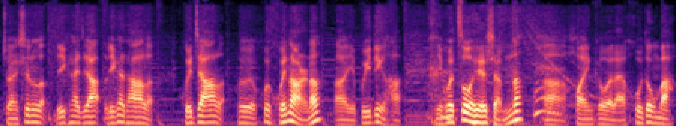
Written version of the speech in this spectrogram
转身了，离开家，离开他了，回家了，会会回哪儿呢？啊，也不一定哈。你会做些什么呢？啊，欢迎各位来互动吧。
